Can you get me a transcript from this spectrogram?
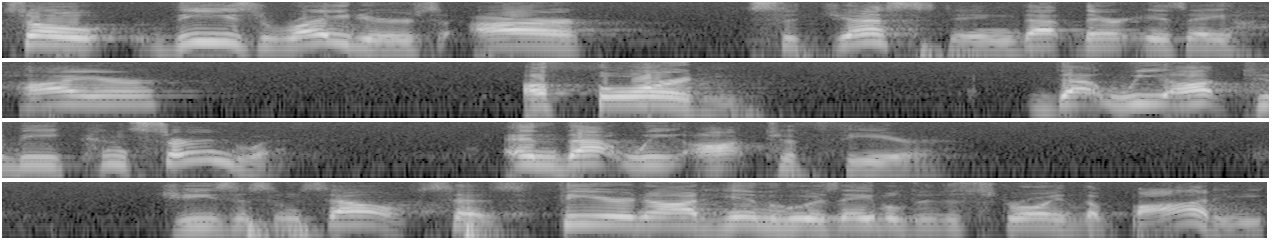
So these writers are suggesting that there is a higher authority that we ought to be concerned with and that we ought to fear. Jesus himself says, Fear not him who is able to destroy the body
